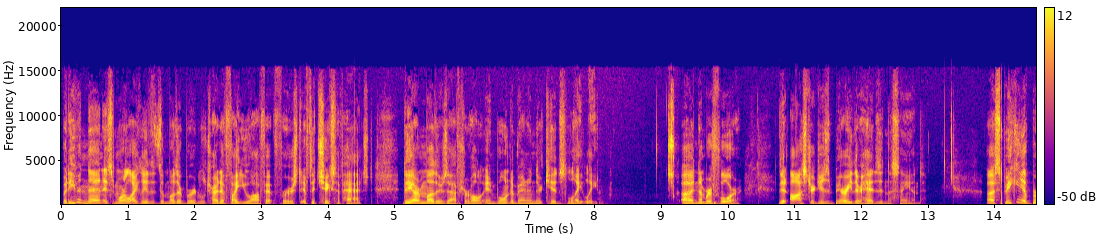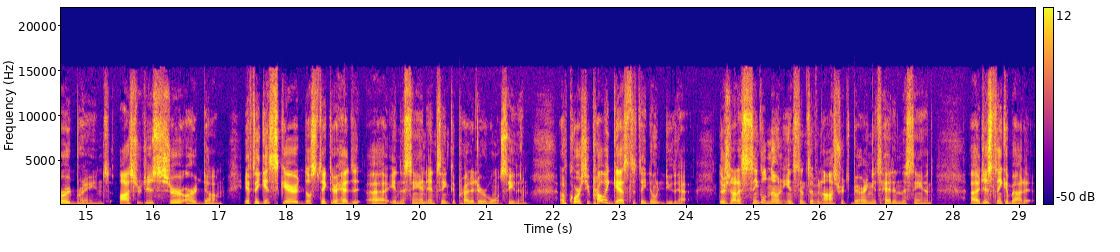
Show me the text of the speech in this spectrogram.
But even then, it's more likely that the mother bird will try to fight you off at first if the chicks have hatched. They are mothers, after all, and won't abandon their kids lightly. Uh, number four, that ostriches bury their heads in the sand. Uh, speaking of bird brains, ostriches sure are dumb. If they get scared, they'll stick their heads uh, in the sand and think the predator won't see them. Of course, you probably guessed that they don't do that. There's not a single known instance of an ostrich burying its head in the sand. Uh, just think about it.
